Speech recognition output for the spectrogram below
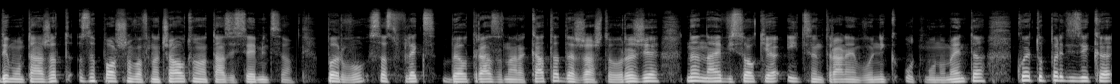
Демонтажът започна в началото на тази седмица. Първо, с флекс бе отрязана ръката, държаща оръжие на най-високия и централен войник от монумента, което предизвика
